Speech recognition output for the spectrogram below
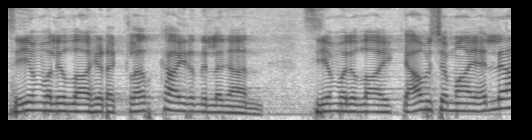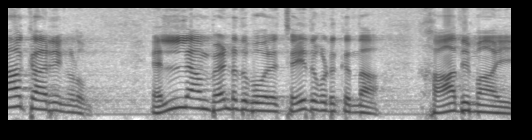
സി എം വലിയുള്ളാഹിയുടെ ക്ലർക്കായിരുന്നില്ല ഞാൻ. സി എം വലിയുള്ളാഹിക്ക് ആവശ്യമായ എല്ലാ കാര്യങ്ങളും എല്ലാം വേണ്ടതുപോലെ ചെയ്തു കൊടുക്കുന്ന ഹാദ്യമായി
